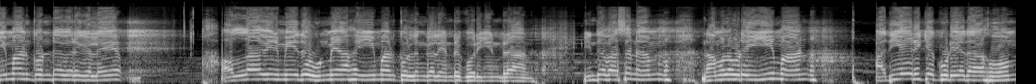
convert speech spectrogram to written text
ஈமான் கொண்டவர்களே அல்லாவின் மீது உண்மையாக ஈமான் கொள்ளுங்கள் என்று கூறுகின்றான். இந்த வசனம் நம்மளுடைய ஈமான் அதிகரிக்கக்கூடியதாகவும்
